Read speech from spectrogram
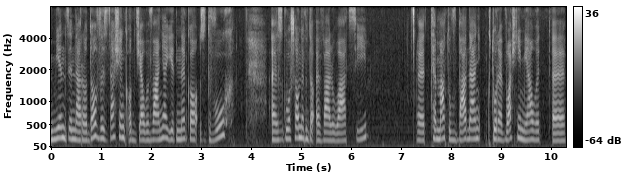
międzynarodowy zasięg oddziaływania jednego z dwóch e, zgłoszonych do ewaluacji e, tematów badań, które właśnie miały e,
